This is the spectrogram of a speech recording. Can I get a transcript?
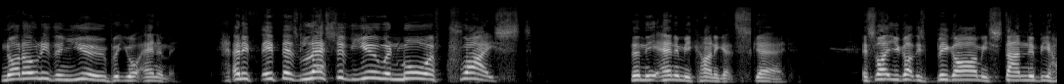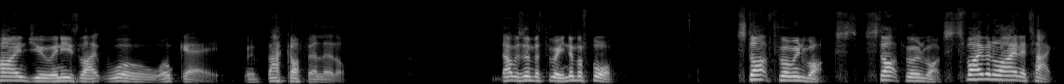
not only than you, but your enemy. And if, if there's less of you and more of Christ, then the enemy kind of gets scared. It's like you've got this big army standing behind you, and he's like, whoa, okay, I'm going to back off a little. That was number three. Number four, start throwing rocks. Start throwing rocks. It's five Survive a lion attack.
